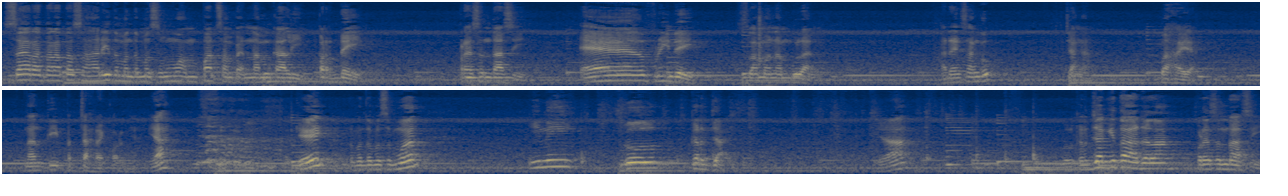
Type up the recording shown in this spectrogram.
saya rata-rata sehari teman-teman semua 4 sampai 6 kali per day presentasi. Every day selama 6 bulan. Ada yang sanggup? Jangan. Bahaya. Nanti pecah rekornya, ya. Oke, teman-teman semua, ini goal kerja ya goal kerja kita adalah presentasi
